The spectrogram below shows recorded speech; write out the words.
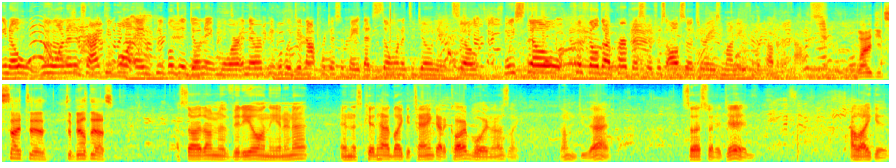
you know, we wanted to attract people, and people did donate more, and there were people who did not participate that still wanted to donate. So we still fulfilled our purpose, which was also to raise money for the Covenant House. Why did you decide to, to build this? I saw it on a video on the internet, and this kid had like a tank out of cardboard, and I was like, I'm gonna do that. So that's what I did. I like it.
